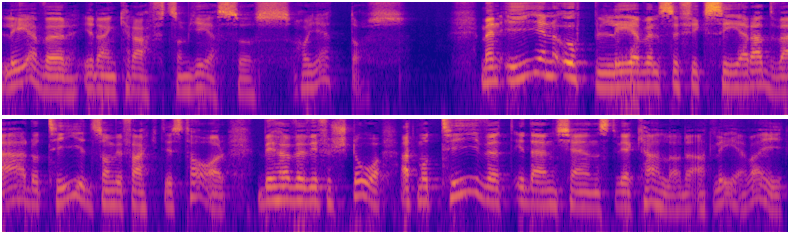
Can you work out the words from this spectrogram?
lever i den kraft som Jesus har gett oss. Men i en upplevelsefixerad värld och tid som vi faktiskt har behöver vi förstå att motivet i den tjänst vi är kallade att leva i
